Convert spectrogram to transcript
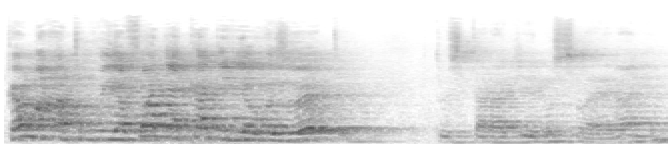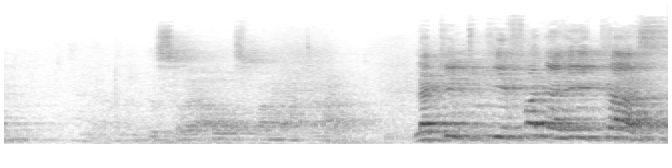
Kama hatukuyafanya kadiri ya uwezo wetu, tusitarajie nusra ya nani? Nusra ya Allah subhanahu wa ta'ala. Lakini tukiifanya hii kazi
